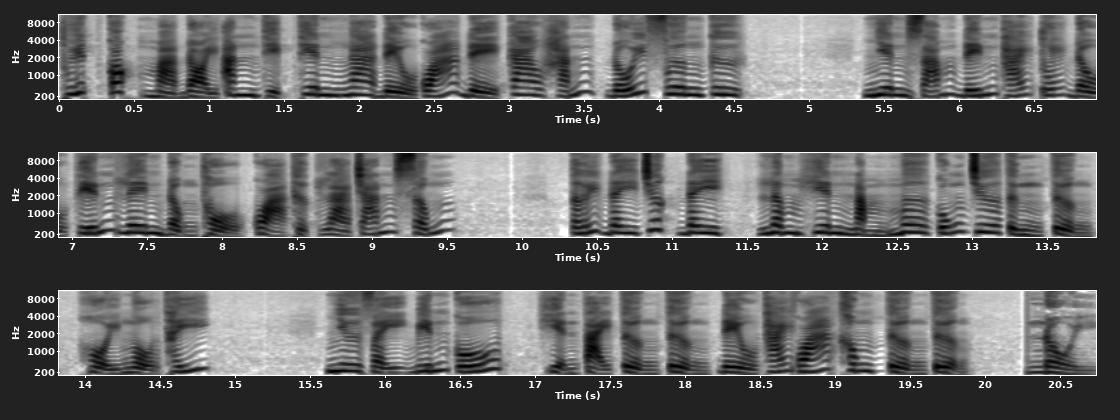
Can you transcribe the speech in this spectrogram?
Thuyết cóc mà đòi ăn thịt thiên Nga đều quá đề cao hắn đối phương cư. nhiên dám đến thái tuế đầu tiến lên đồng thổ quả thực là chán sống. Tới đây trước đây, Lâm Hiên nằm mơ cũng chưa từng tưởng, hội ngộ thấy. Như vậy biến cố, hiện tại tưởng tượng đều thái quá không tưởng tượng, nổi.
